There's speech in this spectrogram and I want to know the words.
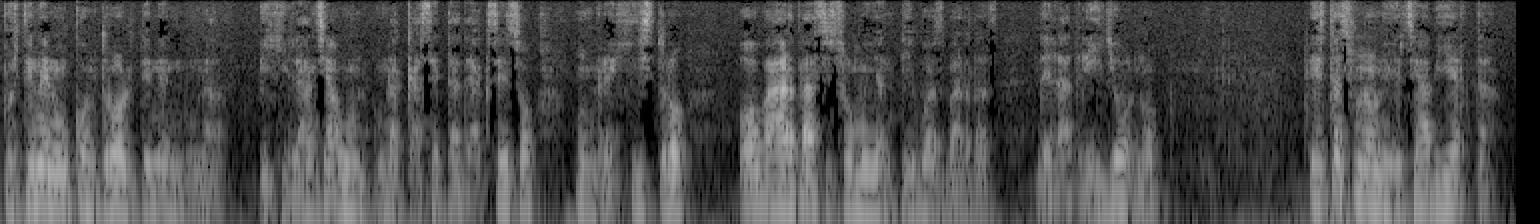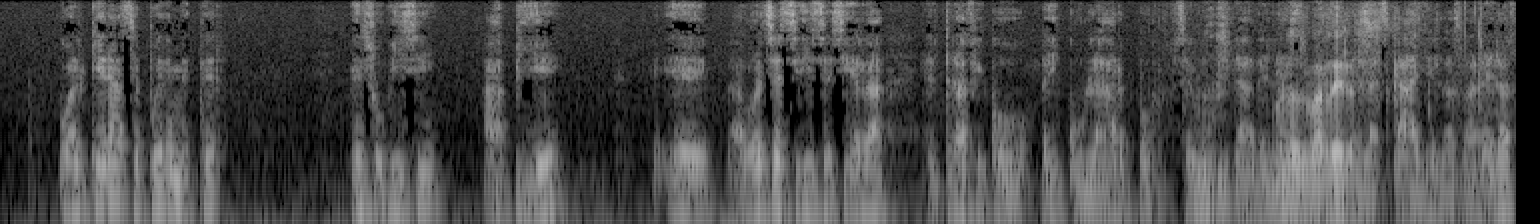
pues tienen un control, tienen una vigilancia, una caseta de acceso, un registro, o bardas, si son muy antiguas, bardas de ladrillo, ¿no? Esta es una universidad abierta. Cualquiera se puede meter en su bici, a pie. Eh, a veces sí se cierra el tráfico vehicular por seguridad de las, barreras. en las calles, las barreras,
